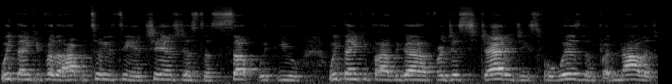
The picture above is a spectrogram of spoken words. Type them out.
We thank you for the opportunity and chance just to sup with you. We thank you, Father God, for just strategies, for wisdom, for knowledge,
